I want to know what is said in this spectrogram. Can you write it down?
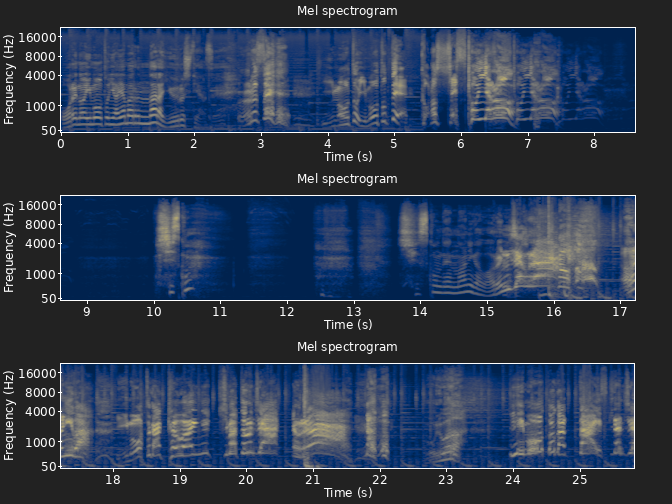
俺の妹に謝るんなら許してやるぜ。うるせえ。妹妹ってこのシスコン野郎。シスコンシスコン？で何が悪いんじゃおら兄は妹が可愛いに決まっとるんじゃ！おら俺は妹が大好きなんじゃ！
